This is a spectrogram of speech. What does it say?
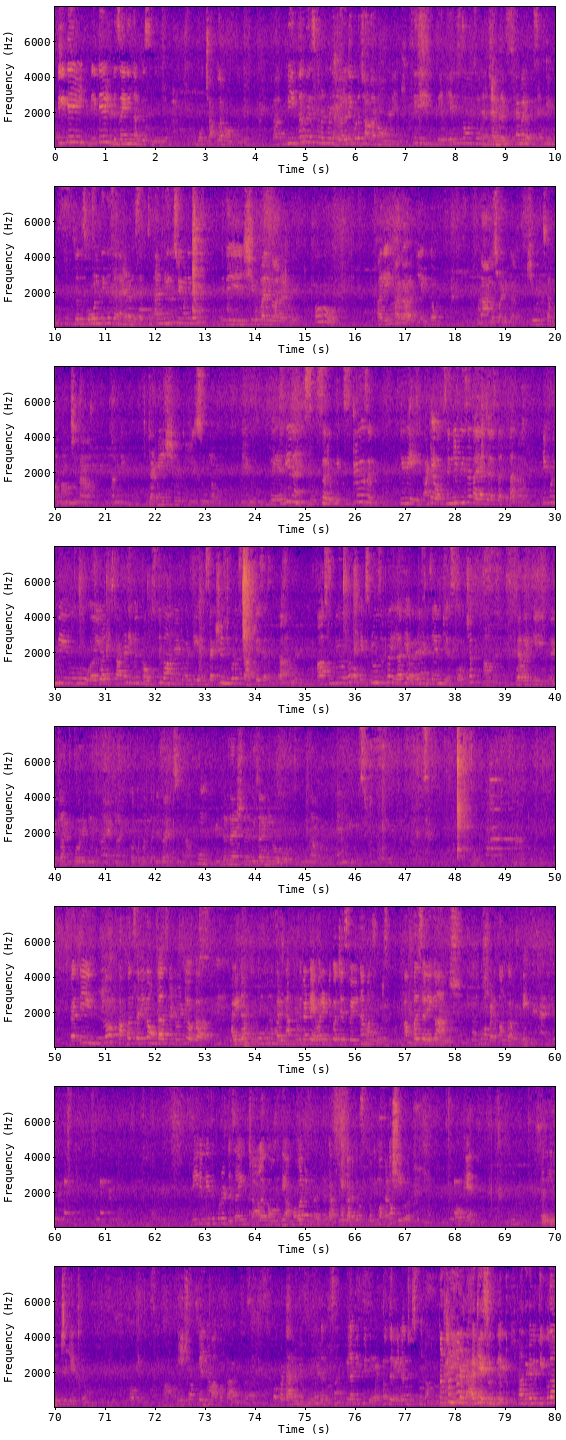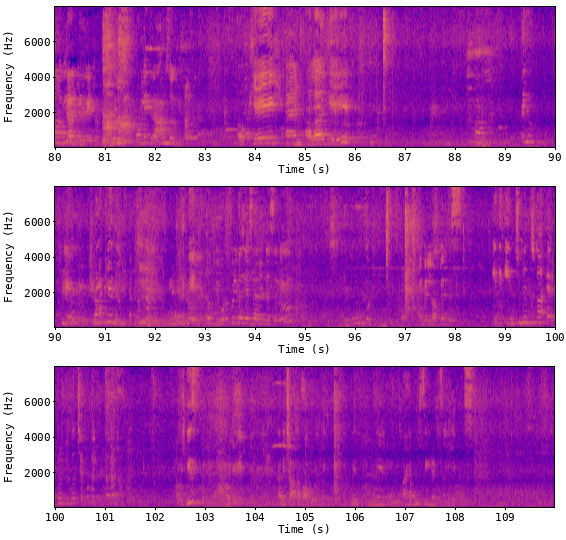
detail detailed designing అనిపిస్తుంది ఇందులో. ఓ, చాలా బాగుంది. ఆ, మీ ఇద్దరు వేసుకున్నటువంటి జ్యువెలరీ కూడా చాలా బాగుంది ఇది ఇది ఏం stones Emeralds. Emeralds okay so this whole thing is an emerald set and మీరు శ్రీమణి గారు? ఇది శివ పరివారం అండి. ఓ హరిహర లింగం నాగపడిగ శివుడికి సంబంధించిన అన్ని. గణేష్ త్రిశూలం ఏనుగు వెరీ నైస్ అసలు ఎక్స్క్లూజివ్ ఇవి అంటే ఒక సింగిల్ పీసే తయారు చేస్తారు కదా? ఇప్పుడు మీరు యూ లైక్ స్టార్టెడ్ ఈవెన్ కౌస్తుగా అనేటువంటి ఒక సెక్షన్ కూడా స్టార్ట్ చేశారు కదా? ఆ స్టూడియోలో ఎక్స్క్లూజివ్గా ఇలాగే ఎవరైనా డిజైనింగ్ చేసుకోవచ్చా. ఎవరికి ఎట్లాంటి కోరికలు ఉన్నా ఎట్లాంటి కొత్త కొత్త డిజైన్స్ ఉన్నా Hmm. ఇంటర్నేషనల్ డిజైన్లో ఉన్న. ప్రతి ఇంట్లో కంపల్సరీగా ఉండాల్సినటువంటి ఒక ఐటమ్ కుంకుమ భరిణ ఎందుకంటే ఎవరి ఇంటికి వచ్చేసి వెళ్ళినా మనం కంపల్సరీగా కుంకుమ పెడతాం కాబట్టి. మీద కూడా డిజైన్ చాలా బాగుంది. అమ్మవారు ఉన్నారు కదా. మీకు అనిపిస్తుంది మొత్తం? వర్క్. ఓకే. ఇంట్రికేట్గా ఓకే. ఏ షాప్కి వెళ్ళినా మాకు ఒక గొప్ప టాలెంట్ తెలుసా? ఇలా తిప్పితే ఎంత రేట్ అని చూసుకుంటాం. ఇక్కడ ట్యాగ్ ఉంది అందుకని తిప్పుదామని దాని మీద రేట్ ఉంది. ఓన్లీ గ్రామ్స్ ఉంది. ఓకే. అండ్ అలాగే అయ్యో, రావట్లేదు ఎంతో బ్యూటిఫుల్గా చేశారండి అసలు. Good I mean love with this ఇది ఇంచుమించుగా ఎంత ఉంటుందో చెప్పగలుగుతారా? ప్లీజ్ ఓకే కానీ చాలా బాగుంది. నేను- I have seen a design like this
